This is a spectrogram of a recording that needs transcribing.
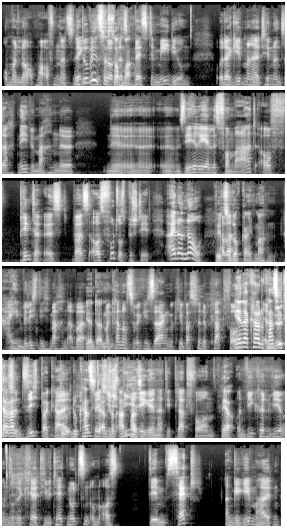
um mal noch mal offener zu denken, du willst ist das überhaupt doch das machen. beste Medium? Oder geht man halt hin und sagt, nee, wir machen eine, eine äh, serielles Format auf Pinterest, was aus Fotos besteht. I don't know. Willst aber, du doch gar nicht machen. Nein, will ich nicht machen, aber Ja, man kann doch so wirklich sagen, okay, was für eine Plattform Ja, na klar, du kannst dich daran- Sichtbarkeit, du- du kannst dich daran schon anpassen. Spielregeln hat die Plattform Ja. und wie können wir unsere Kreativität nutzen, um aus dem Set an Gegebenheiten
